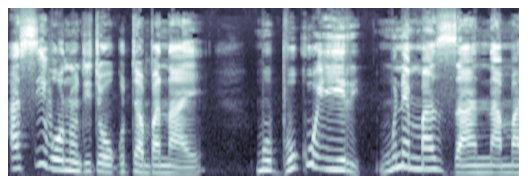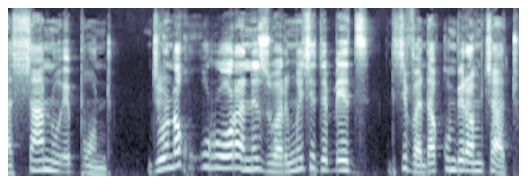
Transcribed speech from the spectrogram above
asi ivo unondita wokutamba naye. Mubhuku iri mune mazana mashanu epondo. Ndinoda kukuroora nezuva rimwe chete bedzi ndichibva ndakumbira muchato.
